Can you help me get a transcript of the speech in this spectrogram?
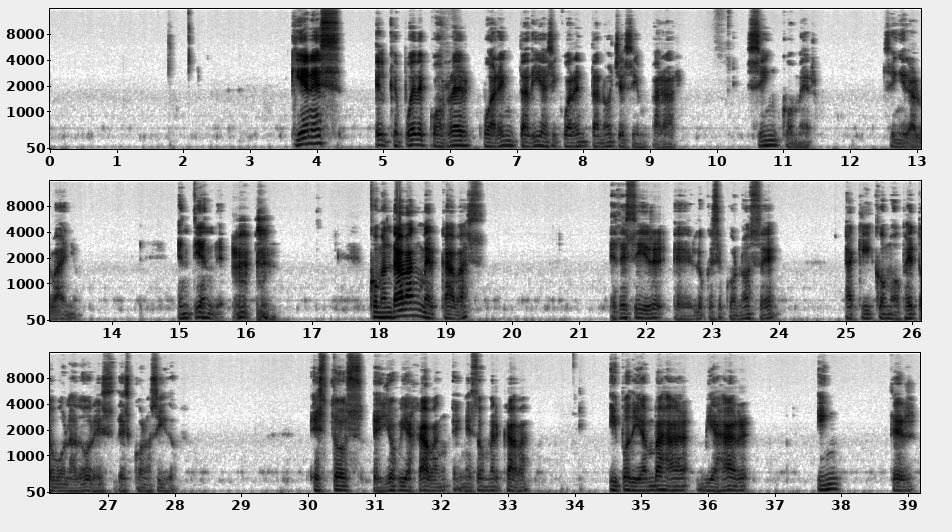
¿Quién es el que puede correr 40 días y 40 noches sin parar, sin comer, sin ir al baño? Entiende, comandaban mercabas es decir, eh, lo que se conoce aquí como objetos voladores desconocidos. Estos, ellos viajaban en esos mercados y podían viajar inter,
